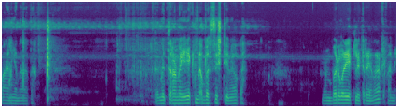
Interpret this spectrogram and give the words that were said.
पाणी येणार आता. तर मित्रांनो एक नंबर सिस्टीम आहे का बरोबर एक लिटर येणार पाणी.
